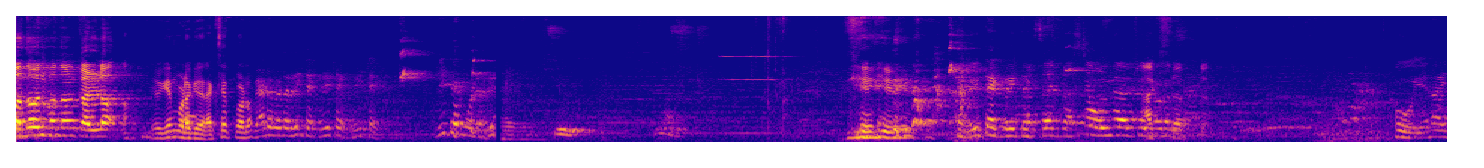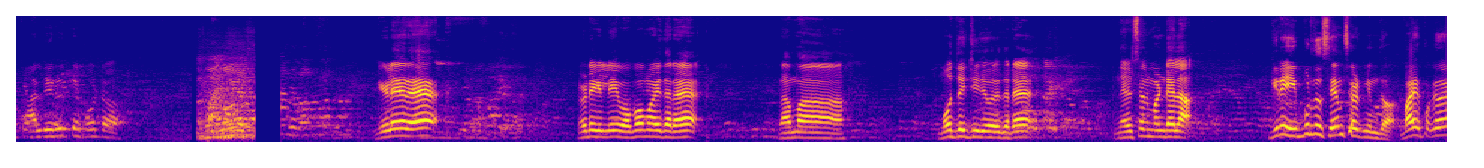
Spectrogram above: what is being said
ಬಂದವನ್ ಬಂದವನ್ ಕಳ್ಳ. ಇವಾಗ ಏನ್ ಮಾಡಕಿದ್ರೆ ಅಕ್ಸೆಪ್ಟ್ ಮಾಡು. ಬೇಡ ಬೇಡ ರೀಟೇಕ್ ರೀಟೇಕ್ ರೀಟೇಕ್ ರೀಟೇಕ್ ಮಾಡಿ ರೀಟೇಕ್ ರೀಟೇಕ್ ಅಕ್ಸೆಪ್ಟ್ ಓ ಏನಾಯ್ತು ಅಲ್ಲಿರುತ್ತೆ ಫೋಟೋ ಗೆಳೆಯರೆ ನೋಡಿ ಇಲ್ಲಿ ಒಬಾಮ ಇದ್ದಾರೆ. ನಮ್ಮ ಮೋದಿಜಿಯವರು ಇದ್ದಾರೆ. ನೆಲ್ಸನ್ ಮಂಡೇಲ. ಗಿರಿ ಇಬ್ಬರದು ಸೇಮ್ ಶರ್ಟ್ ನಿಮ್ದು. ಬಾಯ್ ಪಕ್ಕದ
